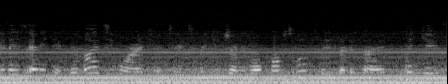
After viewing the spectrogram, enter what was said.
If there is anything we might see more I can do to make your journey more comfortable, please let us know. Thank you.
